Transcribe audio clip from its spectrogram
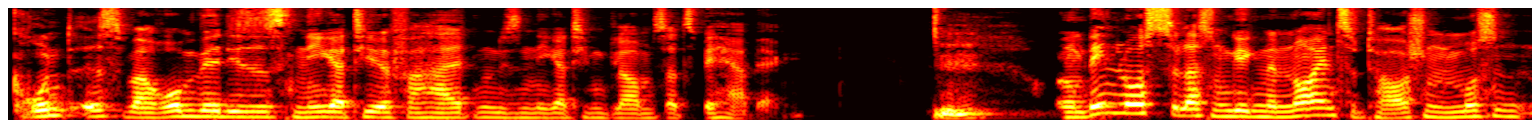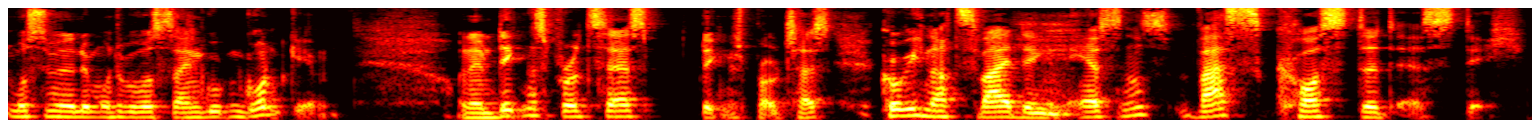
Grund ist, warum wir dieses negative Verhalten, diesen negativen Glaubenssatz beherbergen. Mhm. Und um den loszulassen und gegen einen neuen zu tauschen, müssen, müssen wir dem Unterbewusstsein einen guten Grund geben. Und im Dickens-Prozess Dickens-Prozess gucke ich nach zwei Dingen. Erstens, was kostet es dich,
